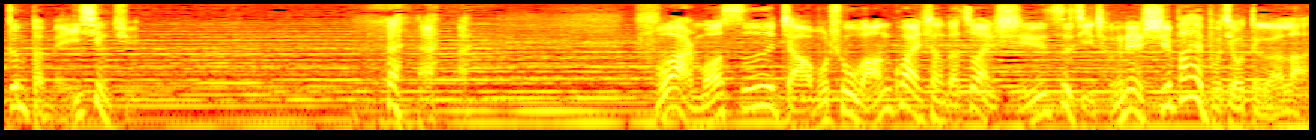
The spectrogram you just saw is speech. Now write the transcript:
根本没兴趣。哈哈，福尔摩斯找不出王冠上的钻石，自己承认失败不就得了？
